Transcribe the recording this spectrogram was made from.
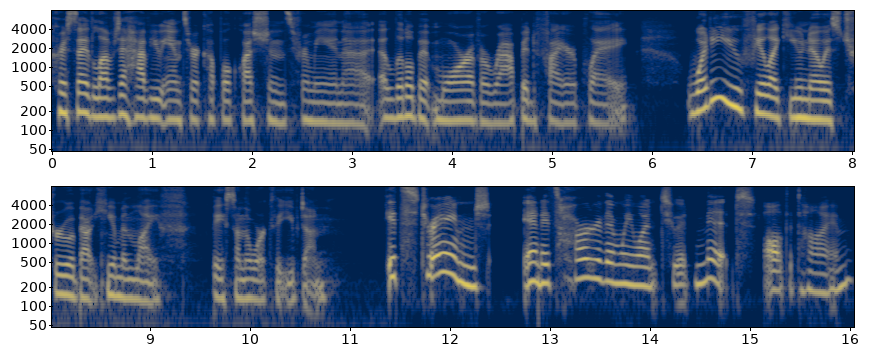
Chris, I'd love to have you answer a couple questions for me in a, a little bit more of a rapid fire play. What do you feel like you know is true about human life? Based on the work that you've done? It's strange and it's harder than we want to admit all the time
